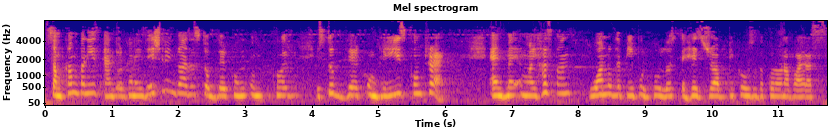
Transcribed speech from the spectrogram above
some companies and organizations in Gaza stopped their, um, stopped their employees' contract. And my, my husband, one of the people who lost his job because of the coronavirus.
